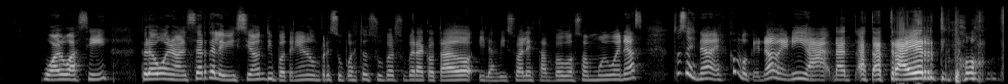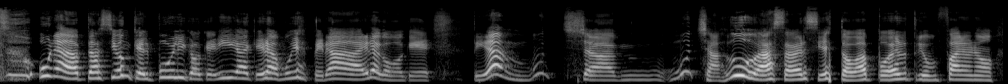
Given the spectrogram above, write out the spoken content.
o algo así. Pero bueno, al ser televisión, tipo, tenían un presupuesto súper, súper acotado y las visuales tampoco son muy buenas. Entonces, nada, es como que no venía a, traer, tipo, una adaptación que el público quería, que era muy esperada. Era como que te dan mucha, muchas dudas a ver si esto va a poder triunfar o no.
